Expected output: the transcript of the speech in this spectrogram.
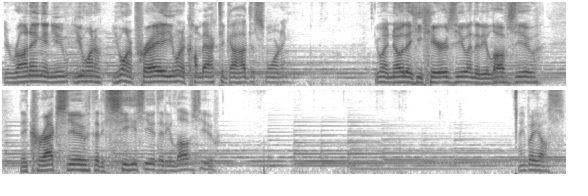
You're running and you, you want to you want to pray, you want to come back to God this morning. You want to know that He hears you and that He loves you, that He corrects you, that He sees you, that He loves you. Anybody else?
